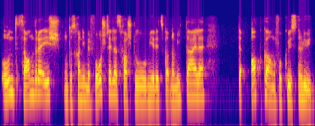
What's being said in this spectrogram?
Und das andere ist, und das kann ich mir vorstellen, das kannst du mir jetzt gerade noch mitteilen, der Abgang von gewissen Leuten,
